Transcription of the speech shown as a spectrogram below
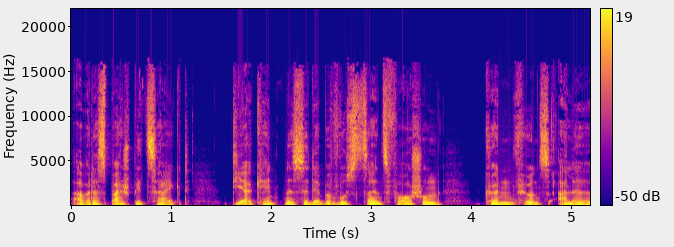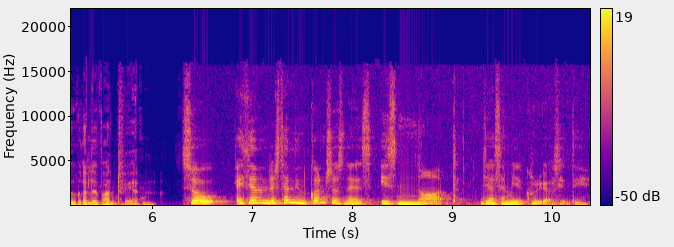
aber das Beispiel zeigt, die Erkenntnisse der Bewusstseinsforschung können für uns alle relevant werden. So, I think understanding consciousness is not just a mere curiosity.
